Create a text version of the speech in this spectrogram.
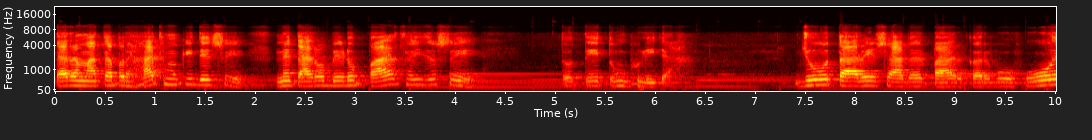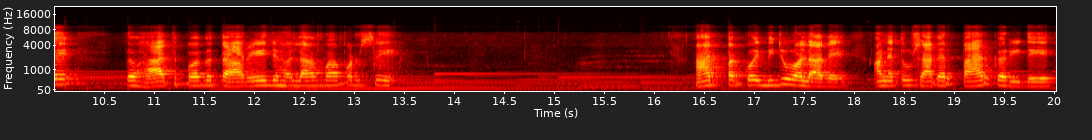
તારા માતા પર હાથ મૂકી દેશે ને તારો બેડો પાર થઈ જશે, તો તે તું ભૂલી જા. જો તારે સાગર પાર કરવો હોય, તો હાથ પગ તારે જ હલાવવા પડશે. હાથ પગ કોઈ બીજું હલાવે અને તું સાગર પાર કરી દે,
